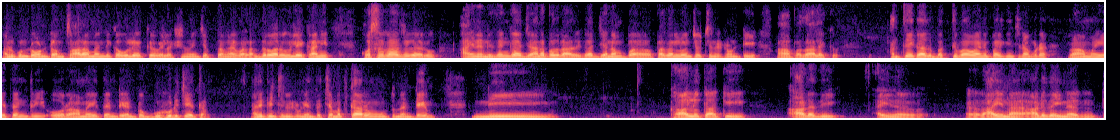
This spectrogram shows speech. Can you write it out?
అనుకుంటూ ఉంటాం చాలామంది కవుల యొక్క విలక్షణమని చెప్తాం కానీ వాళ్ళందరూ అర్హులే. కానీ కొసరాజు గారు ఆయన నిజంగా జానపద రాజుగా జనం ప పదంలోంచి వచ్చినటువంటి ఆ పదాలకు అంతేకాదు భక్తిభావాన్ని పలికించినా కూడా రామయ్య తండ్రి ఓ రామయ్య తండ్రి అంటూ గుహుడి చేత అనిపించినటువంటి ఎంత చమత్కారం ఉంటుందంటే నీ కాళ్ళు తాకి ఆడది అయిన రాయి నా ఆడది అయినట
